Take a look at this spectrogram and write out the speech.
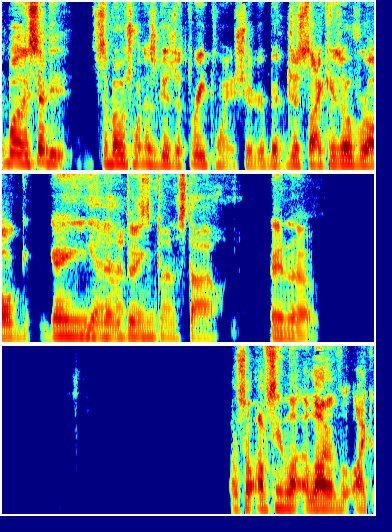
Well, they said Sabonis wasn't as good as a three point shooter, but just like his overall g- game Yeah, and everything, kind of style. and uh, also I've seen a lot, a lot of like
